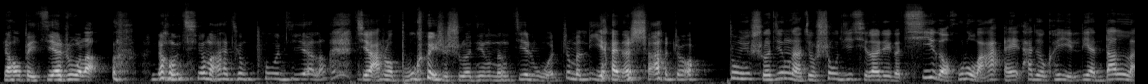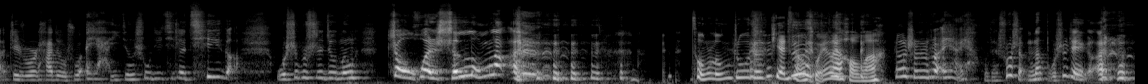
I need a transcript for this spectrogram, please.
然后被接住了，然后七娃就扑街了。七娃说：“不愧是蛇精，能接住我这么厉害的杀招。”终于，蛇精呢就收集齐了这个七个葫芦娃，哎，他就可以炼丹了。这时候他就说：“哎呀，已经收集齐了七个，我是不是就能召唤神龙了？” 从龙珠的片场回来好吗？然后蛇精说：“哎呀呀，我在说什么呢？不是这个。”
